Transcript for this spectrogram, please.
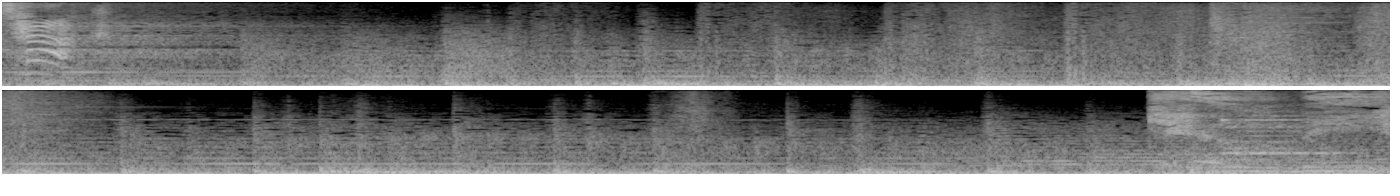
Attack! Kill me.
